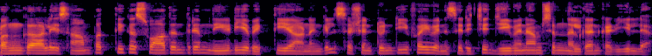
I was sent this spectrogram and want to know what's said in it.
പങ്കാളി സാമ്പത്തിക സ്വാതന്ത്ര്യം നേടിയ വ്യക്തിയാണെങ്കിൽ സെഷൻ ട്വന്റി ഫൈവ് അനുസരിച്ച് ജീവനാംശം നൽകാൻ കഴിയില്ല.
